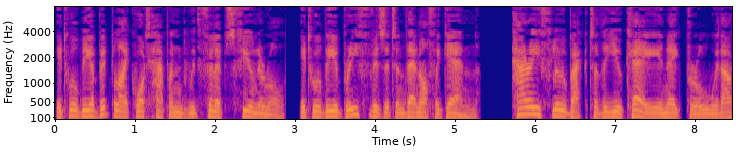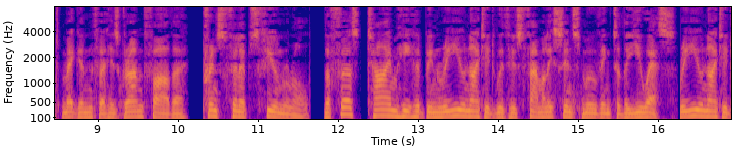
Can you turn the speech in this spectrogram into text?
it will be a bit like what happened with Philip's funeral, it will be a brief visit and then off again. Harry flew back to the UK in April without Meghan for his grandfather, Prince Philip's funeral, the first time he had been reunited with his family since moving to the US. Reunited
